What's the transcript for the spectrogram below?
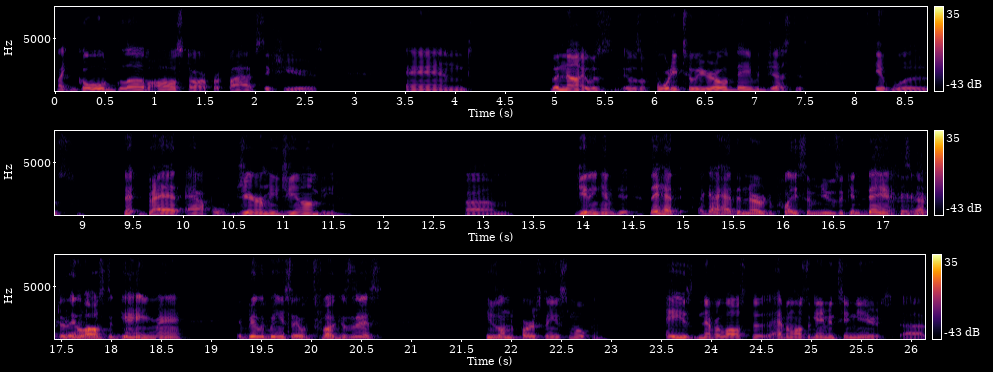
like gold glove all star for five, six years. And but no, it was it was a 42 year old David Justice. It was that bad apple, Jeremy Giambi. Um, getting him. They had that guy had the nerve to play some music and dance after they lost the game, man. And Billy Beane said, "What the fuck is this?" He was on the first thing smoking. A's never lost the haven't lost a game in 10 years. Uh,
